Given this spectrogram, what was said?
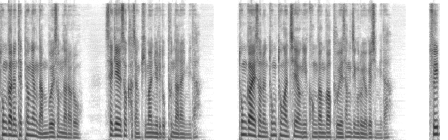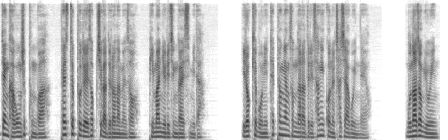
통가는 태평양 남부의 섬나라로 세계에서 가장 비만율이 높은 나라입니다. 통가에서는 통통한 체형이 건강과 부의 상징으로 여겨집니다. 수입된 가공식품과 패스트푸드의 섭취가 늘어나면서 비만율이 증가했습니다. 이렇게 보니 태평양 섬 나라들이 상위권을 차지하고 있네요. 문화적 요인,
